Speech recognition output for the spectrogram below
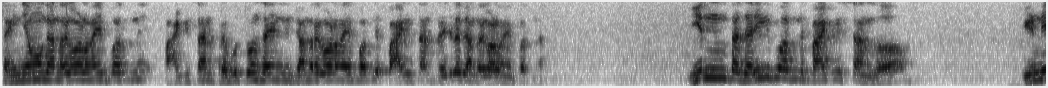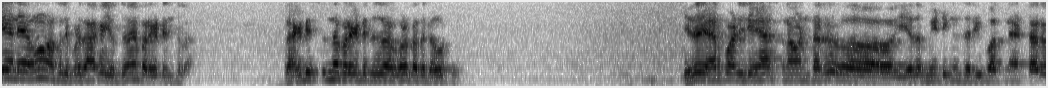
సైన్యము గందరగోళం అయిపోతుంది. పాకిస్తాన్ ప్రభుత్వం సైన్యం గందరగోళం అయిపోతుంది. పాకిస్తాన్ ప్రజలు గందరగోళం అయిపోతున్నారు. ఇంత జరిగిపోతుంది పాకిస్తాన్లో. ఇండియానేమో అసలు ఇప్పుడు దాకా యుద్ధమే ప్రకటించాల. ప్రకటిస్తుందా ప్రకటిస్తుందా కూడా పెద్ద డౌట్ ఏదో ఏర్పాట్లు చేసేస్తున్నాం అంటారు ఏదో మీటింగ్లు జరిగిపోతున్నాయి అంటారు.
